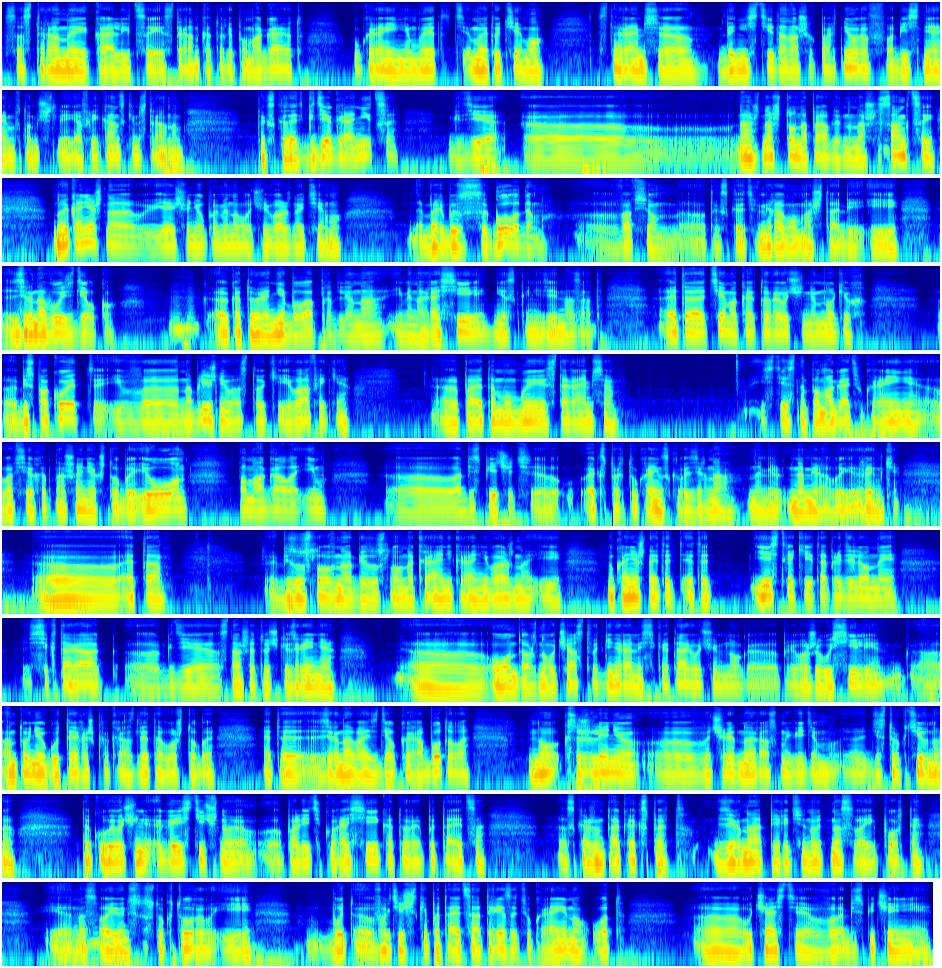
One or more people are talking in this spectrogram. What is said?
со стороны коалиции стран, которые помогают Украине, мы, это, мы эту тему стараемся донести до наших партнеров, объясняем в том числе и африканским странам, так сказать, где границы – где э, на, на что направлены наши санкции. Ну и, конечно, я еще не упомянул очень важную тему борьбы с голодом э, во всем, э, так сказать, в мировом масштабе и зерновую сделку, угу. которая не была продлена именно Россией несколько недель назад. Это тема, которая очень многих беспокоит и в, на Ближнем Востоке, и в Африке. Поэтому мы стараемся естественно, помогать Украине во всех отношениях, чтобы и ООН помогала им э, обеспечить э, экспорт украинского зерна на, мир, на мировые рынки. Э, это, безусловно, безусловно, крайне-крайне важно. И, ну, конечно, это, это есть какие-то определенные сектора, где, с нашей точки зрения, ООН должно участвовать. Генеральный секретарь очень много приложил усилий. Антонио Гутерреш как раз для того, чтобы эта зерновая сделка работала. Но, к сожалению, э, в очередной раз мы видим э, деструктивную, такую очень эгоистичную политику России, которая пытается, скажем так, экспорт зерна перетянуть на свои порты, и на свою инфраструктуру и э, фактически пытается отрезать Украину от э, участия в обеспечении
